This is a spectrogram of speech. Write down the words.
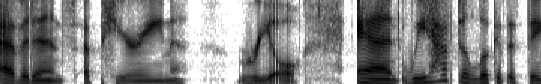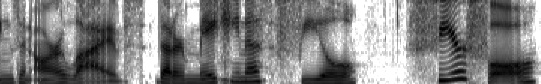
evidence appearing real. And we have to look at the things in our lives that are making us feel fearful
